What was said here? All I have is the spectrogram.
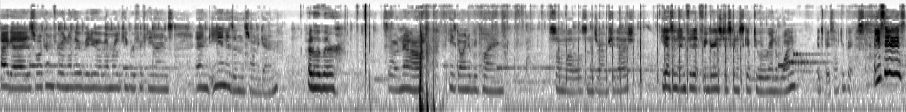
Hi guys, welcome for another video of Emerald Keeper 59s, and Ian is in this one again. Hello there. So now he's going to be playing some levels in Geometry Dash. He has an infinite finger, he's just going to skip to a random one. It's base after base. Are you serious?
